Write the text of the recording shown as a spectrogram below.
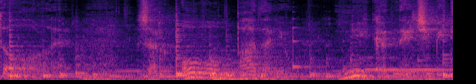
dole. Zar ovom padanju nikad neće biti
